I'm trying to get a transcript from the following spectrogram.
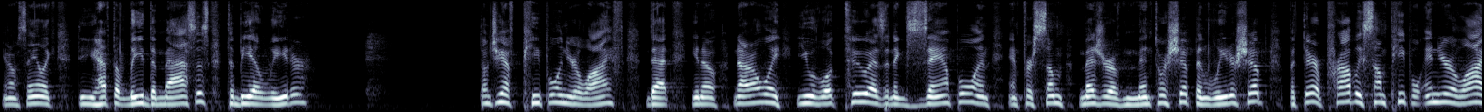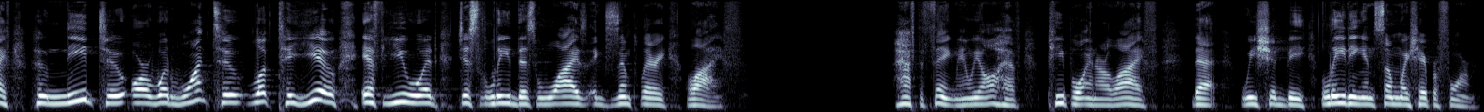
You know what I'm saying? Like, do you have to lead the masses to be a leader? Don't you have people in your life that, you know, not only you look to as an example and, and for some measure of mentorship and leadership, but there are probably some people in your life who need to or would want to look to you if you would just lead this wise, exemplary life. I have to think, man, we all have people in our life that we should be leading in some way, shape, or form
